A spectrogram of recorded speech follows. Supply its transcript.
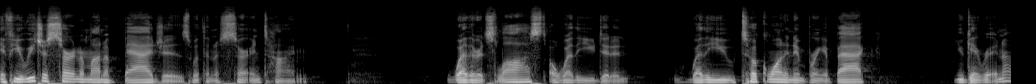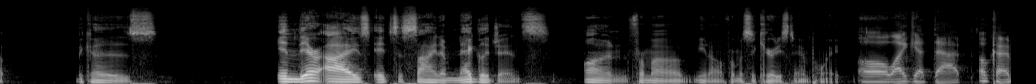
if you reach a certain amount of badges within a certain time, whether it's lost or whether you didn't, whether you took one and didn't bring it back, you get written up because in their eyes it's a sign of negligence on from a you know from a security standpoint, Oh, I get that. Okay.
